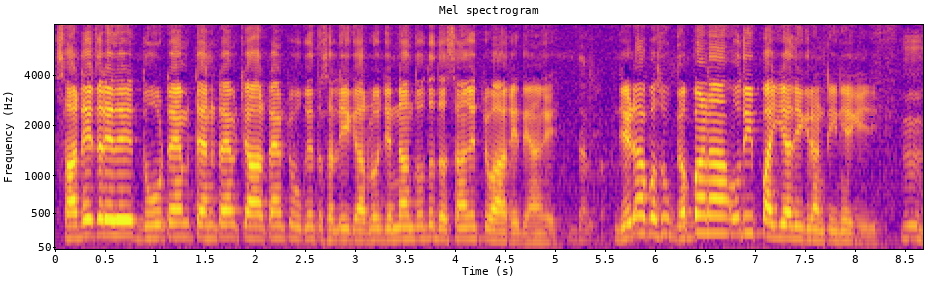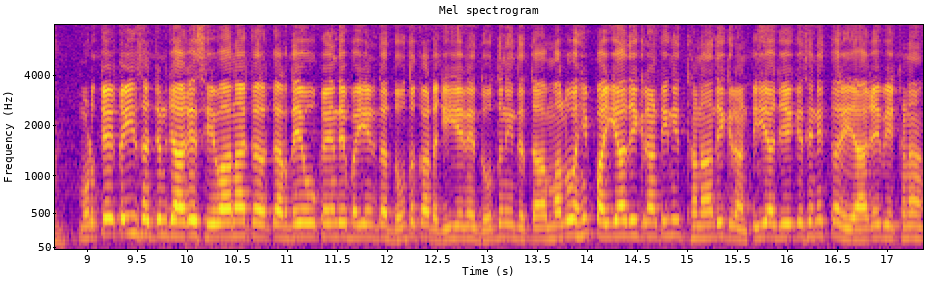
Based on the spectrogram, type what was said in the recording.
ਸਾਡੇ ਘਰੇ ਦੇ ਦੋ ਟਾਈਮ ਤਿੰਨ ਟਾਈਮ ਚਾਰ ਟਾਈਮ ਚੋ ਕੇ ਤਸੱਲੀ ਕਰ ਲਓ ਜਿੰਨਾ ਦੁੱਧ ਦੱਸਾਂਗੇ ਚਵਾ ਕੇ ਦੇਵਾਂਗੇ ਬਿਲਕੁਲ। ਜਿਹੜਾ ਪਸ਼ੂ ਗੱਭਣ ਆ ਉਹਦੀ ਪਾਈਆ ਦੀ ਗਾਰੰਟੀ ਨਹੀਂ ਹੈਗੀ ਜੀ। ਹੂੰ। ਮੁੜ ਕੇ ਕਈ ਸੱਜਣ ਜਾ ਕੇ ਸੇਵਾ ਨਾ ਕਰ- ਕਰਦੇ ਉਹ ਕਹਿੰਦੇ ਬਈ ਇਹਨੇ ਤਾਂ ਦੁੱਧ ਘਟ ਗਈ ਇਹਨੇ ਦੁੱਧ ਨਹੀਂ ਦਿੱਤਾ। ਮੰਨ ਲਓ ਅਸੀਂ ਪਾਈਆ ਦੀ ਗਾਰੰਟੀ ਨਹੀਂ ਥਣਾ ਦੀ ਗਾਰੰਟੀ ਆ ਜੇ ਕਿਸੇ ਨੇ ਘਰੇ ਆ ਕੇ ਵੇਖਣਾ।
